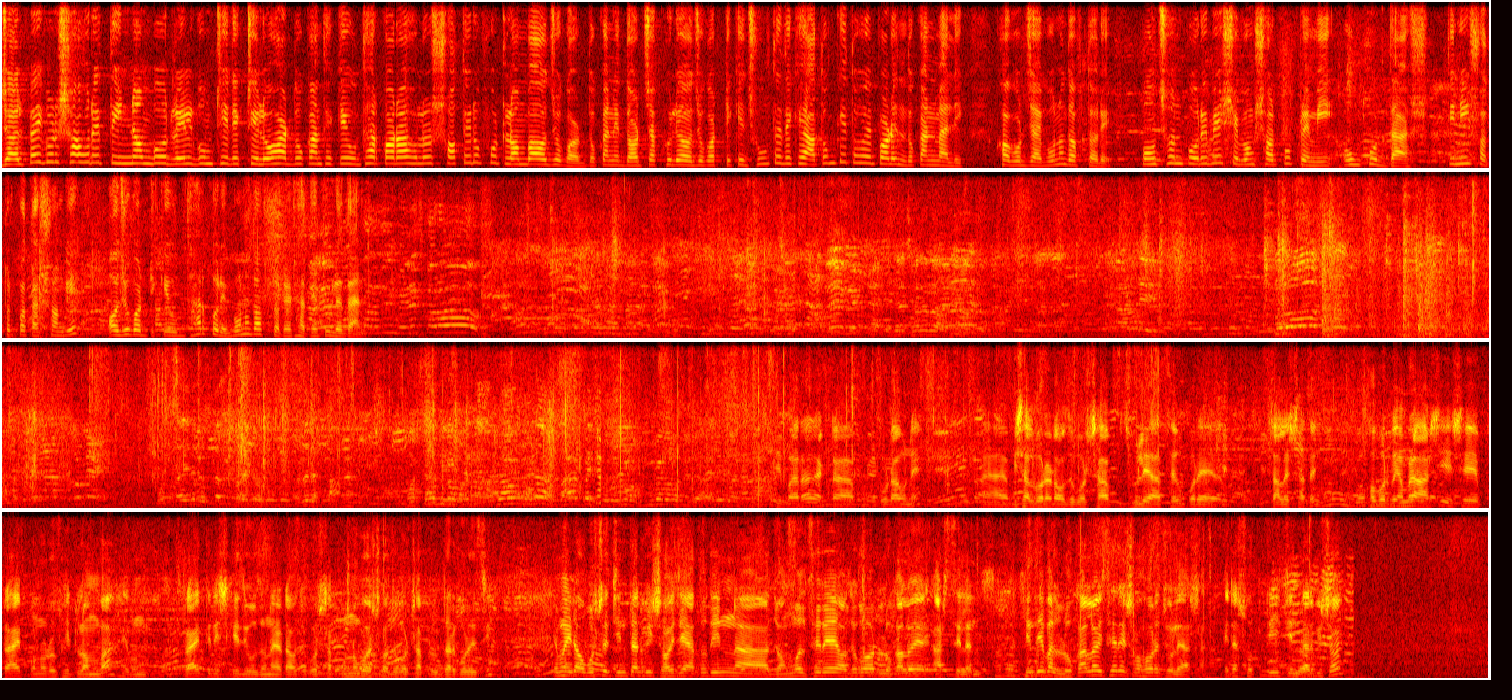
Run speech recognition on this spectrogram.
জলপাইগুড়ি শহরের তিন নম্বর রেলগুমটির একটি লোহার দোকান থেকে উদ্ধার করা হলো সতেরো ফুট লম্বা অজগর। দোকানের দরজা খুলে অজগরটিকে ঝুলতে দেখে আতঙ্কিত হয়ে পড়েন দোকান মালিক। খবর যায় বন দপ্তরে। পৌঁছন পরিবেশ এবং সর্পপ্রেমী অঙ্কুর দাস। তিনি সতর্কতার সঙ্গে অজগরটিকে উদ্ধার করে বন দপ্তরের হাতে তুলে দেন। পাড়ার একটা গোডাউনে বিশাল বড় একটা অজগর সাপ ঝুলে আছে উপরে চালের সাথে। খবর পেয়ে আমরা আসি, এসে প্রায় পনেরো ফিট লম্বা এবং প্রায় তিরিশ কেজি ওজনের একটা অজগর সাপ, পূর্ণবয়স্ক অজগর সাপকে উদ্ধার করেছি। এবং এটা অবশ্যই চিন্তার বিষয় যে এতদিন জঙ্গল ছেড়ে অজগর লোকালয়ে আসছিলেন, কিন্তু এবার লোকালয় ছেড়ে শহরে চলে আসা, এটা সত্যিই চিন্তার বিষয়।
